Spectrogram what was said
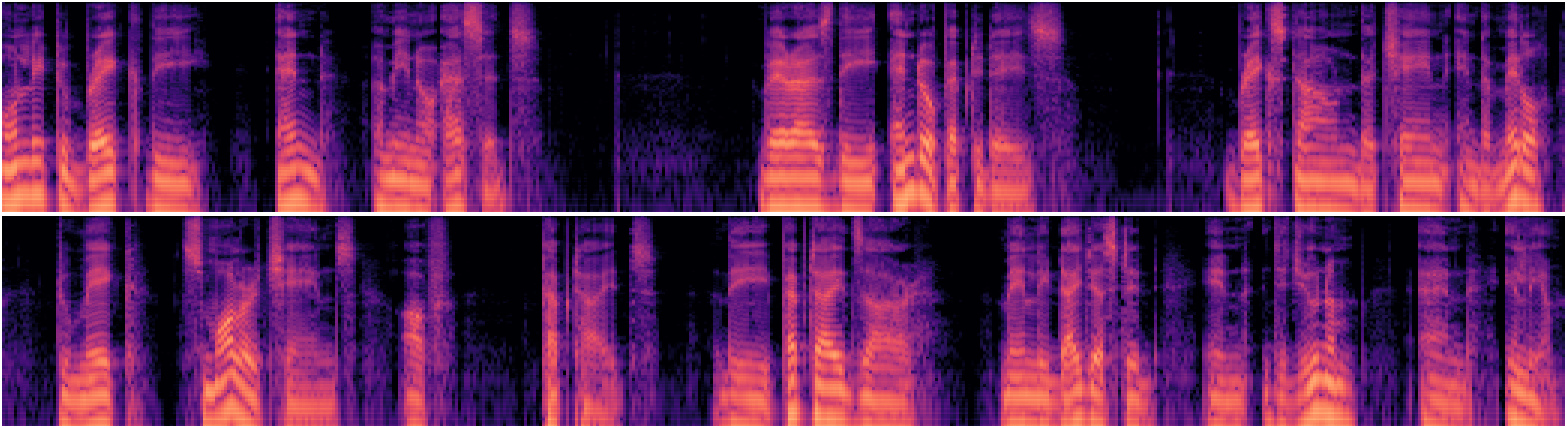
only to break the end amino acids, whereas the endopeptidase breaks down the chain in the middle to make smaller chains of peptides. The peptides are mainly digested in jejunum and ileum.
